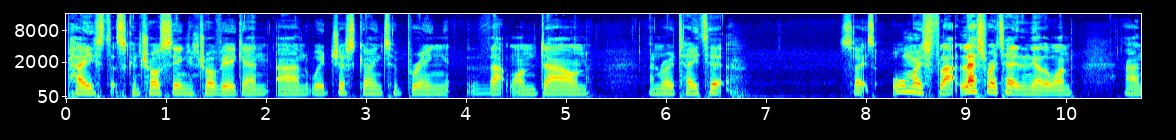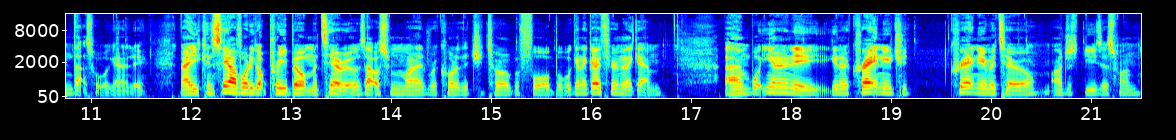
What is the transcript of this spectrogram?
paste, that's Control C and Control V again, and we're just going to bring that one down and rotate it. So it's almost flat, less rotated than the other one, and that's what we're going to do. Now you can see I've already got pre-built materials. That was from when I recorded the tutorial before, but we're going to go through them again. Um, what you're going to do, you're going to create a new create new material. I'll just use this one,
